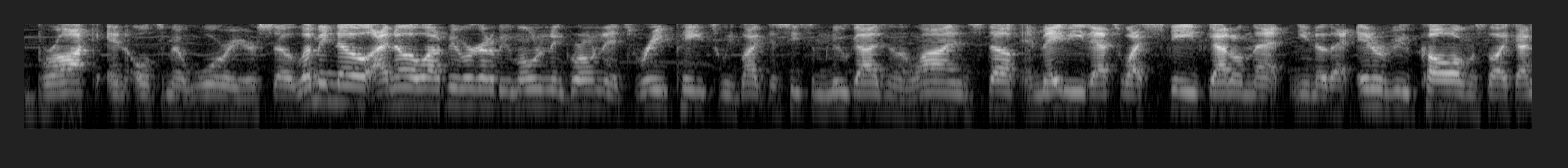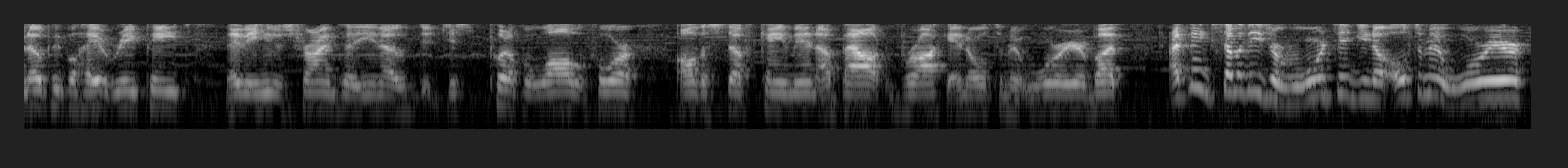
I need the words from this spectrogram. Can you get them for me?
Brock and Ultimate Warrior. So let me know. I know a lot of people are going to be moaning and groaning. It's repeats. We'd like to see some new guys in the line and stuff. And maybe that's why Steve got on that, you know, that interview call and was like, I know people hate repeats. Maybe he was trying to, you know, just put up a wall before all the stuff came in about Brock and Ultimate Warrior. But I think some of these are warranted. You know, Ultimate Warrior,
